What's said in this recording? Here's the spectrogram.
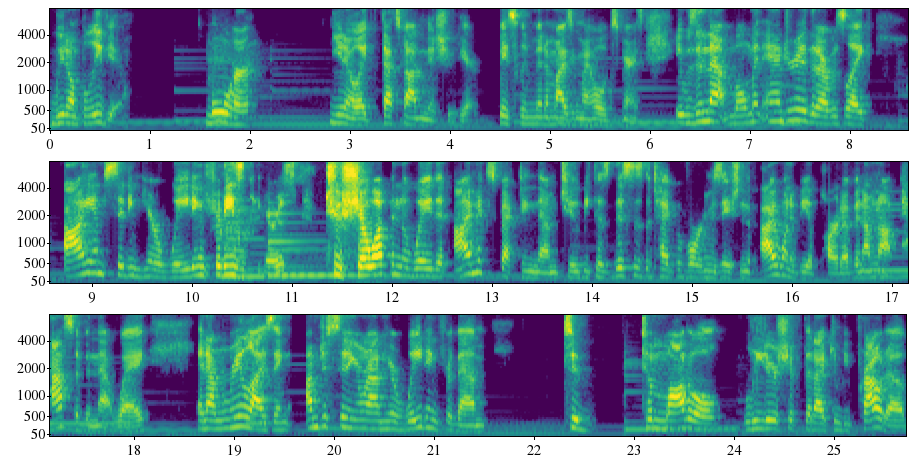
we don't believe you. Mm. Or, you know, like that's not an issue here. basically minimizing my whole experience. It was in that moment, Andrea, that I was like, I am sitting here waiting for these mm. leaders to show up in the way that I'm expecting them to, because this is the type of organization that I want to be a part of. And I'm not passive in that way. And I'm realizing I'm just sitting around here waiting for them to to model leadership that I can be proud of.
